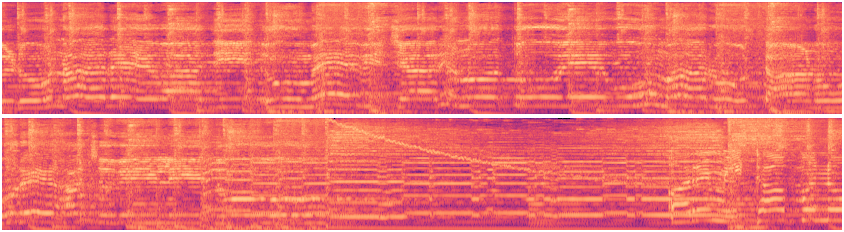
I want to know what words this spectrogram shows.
જીવડું ના રેવા દીધું મેં વિચાર્યું નહોતું, એવું મારું ટાણું રે હચવી લીધું. અરે મીઠાપનો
